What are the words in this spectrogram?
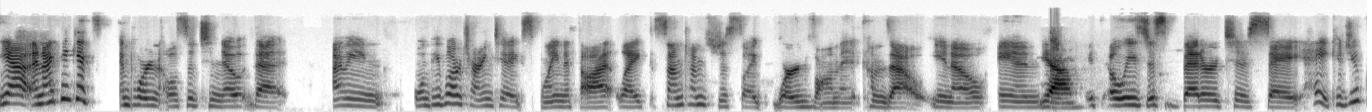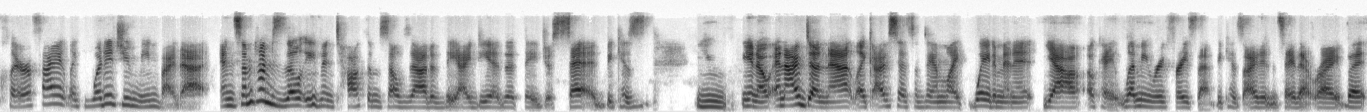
yeah and i think it's important also to note that i mean when people are trying to explain a thought like sometimes just like word vomit comes out you know? And yeah, it's always just better to say hey could you clarify it? Like what did you mean by that? And sometimes they'll even talk themselves out of the idea that they just said because you you know and i've done that. Like i've said something i'm like wait a minute. Yeah okay let me rephrase that because i didn't say that right. But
